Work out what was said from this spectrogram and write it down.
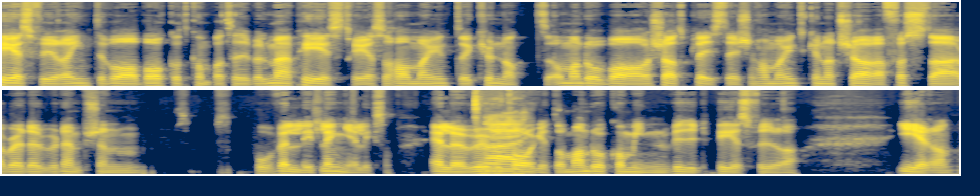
PS4 inte var bakåtkompatibel med PS3 så har man ju inte kunnat, om man då bara har kört Playstation, har man ju inte kunnat köra första Red Dead Redemption på väldigt länge. Liksom. Eller överhuvudtaget om man då kom in vid PS4-eran.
